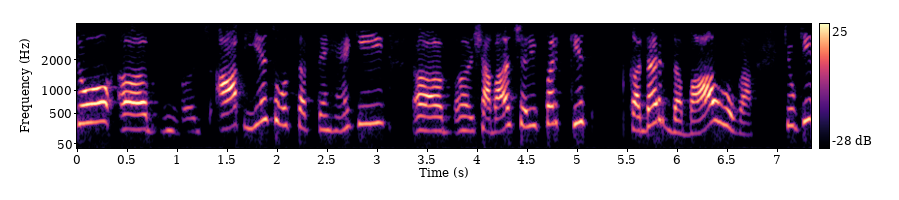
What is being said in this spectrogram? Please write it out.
तो आप ये सोच सकते हैं कि शहबाज शरीफ पर किस कदर दबाव होगा? क्योंकि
